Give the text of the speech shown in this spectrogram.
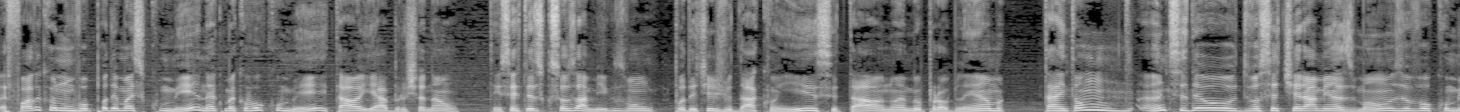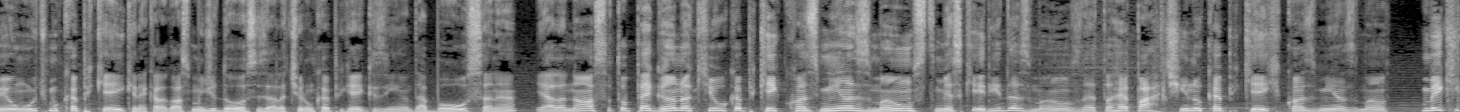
É foda que eu não vou poder mais comer, né, como é que eu vou comer e tal. E a bruxa, não, tenho certeza que seus amigos vão poder te ajudar com isso e tal, não é meu problema. Tá, então antes de, eu, de você tirar minhas mãos, eu vou comer um último cupcake, né? Que ela gosta muito de doces. Ela tira um cupcakezinho da bolsa, né? E ela, nossa, eu tô pegando aqui o cupcake com as minhas mãos, minhas queridas mãos, né? Tô repartindo o cupcake com as minhas mãos. Meio que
